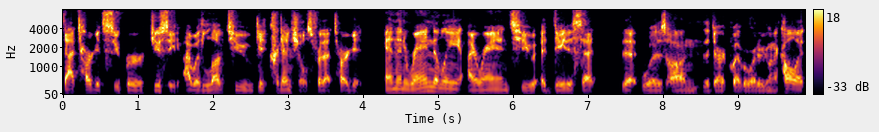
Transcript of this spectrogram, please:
that target's super juicy. I would love to get credentials for that target. And then randomly, I ran into a data set that was on the dark web or whatever you want to call it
